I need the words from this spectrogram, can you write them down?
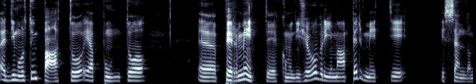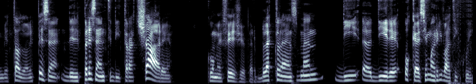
è di molto impatto e appunto eh, permette, come dicevo prima, permette, essendo ambientato nel, pese- nel presente, di tracciare, come fece per Black Landsman, di eh, dire ok siamo arrivati qui.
